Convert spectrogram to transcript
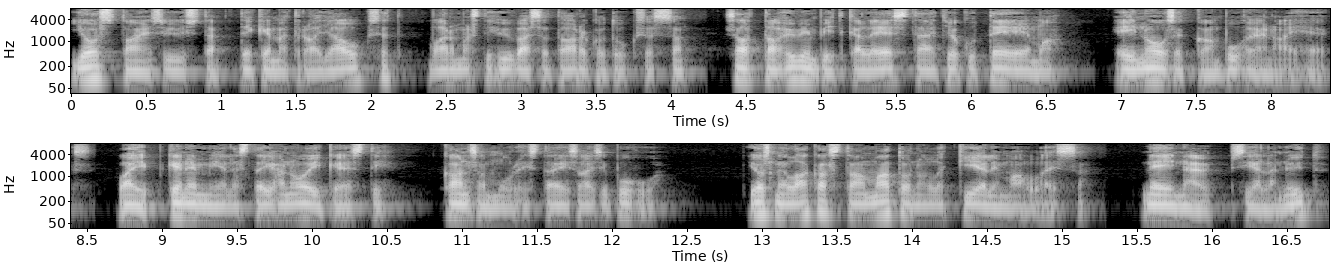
jostain syystä tekemät rajaukset, varmasti hyvässä tarkoituksessa, saattaa hyvin pitkälle estää, että joku teema ei nousekaan puheenaiheeksi. Vai kenen mielestä ihan oikeasti kansanmurista ei saisi puhua. Jos ne lakastaa maton alle kielimalleissa, ne ei näy siellä nyt.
